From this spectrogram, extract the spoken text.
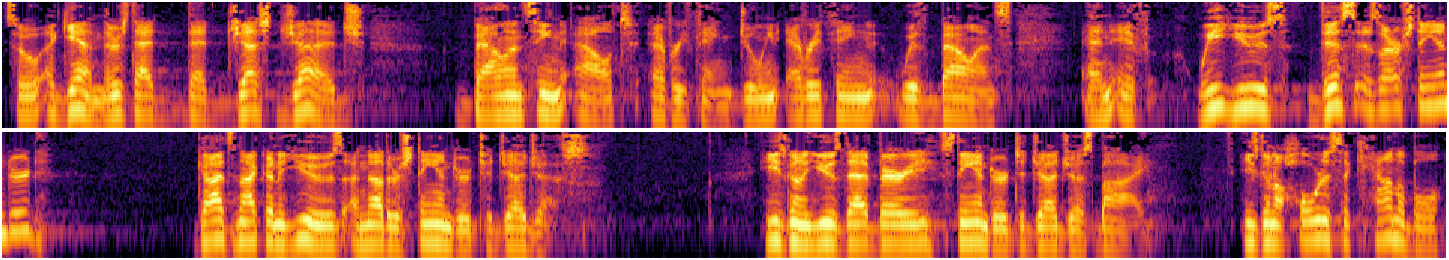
So again, there's that, that just judge balancing out everything, doing everything with balance. And if we use this as our standard, God's not going to use another standard to judge us. He's going to use that very standard to judge us by. He's going to hold us accountable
